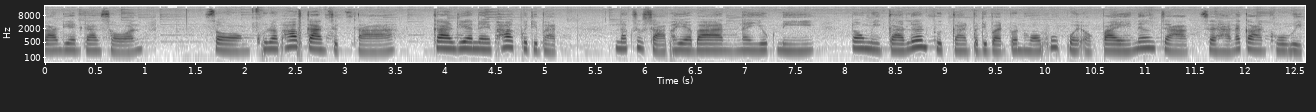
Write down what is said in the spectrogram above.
การเรียนการสอน 2. คุณภาพการศึกษา การเรียนในภาคปฏิบัติ นักศึกษาพยาบาลในยุคนี้ ต้องมีการเลื่อนฝึกการปฏิบัติบนหัวผู้ป่วยออกไป เนื่องจากสถานการณ์โควิด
